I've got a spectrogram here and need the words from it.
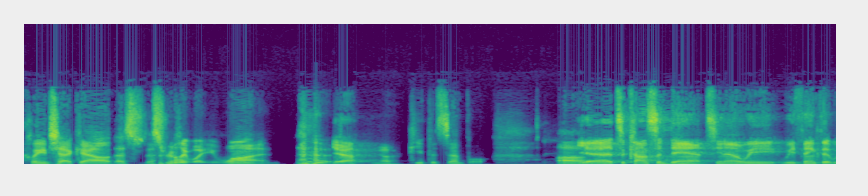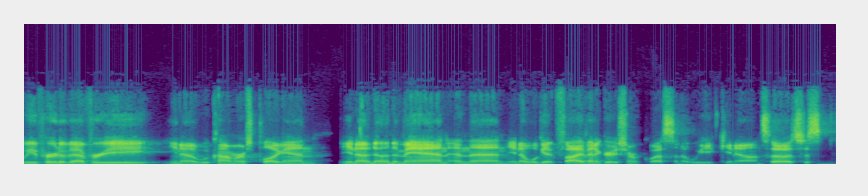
clean checkout. That's that's Mhm. really what you want. Yeah. you know, keep it simple. Um, yeah, it's a constant dance. You know, we we think that we've heard of every you know WooCommerce plugin, you know, known to man, and then you know we'll get five integration requests in a week. You know, and so it's just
